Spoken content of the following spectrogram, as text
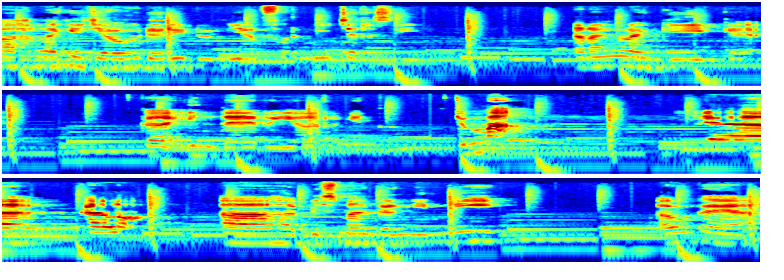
ah lagi jauh dari dunia furniture sih. Sekarang lagi kayak ke interior gitu. Cuma ya kalau uh, habis magang ini aku kayak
